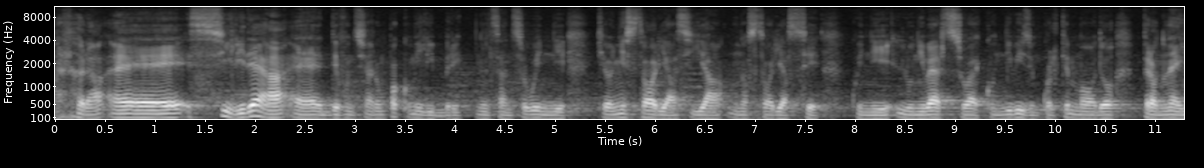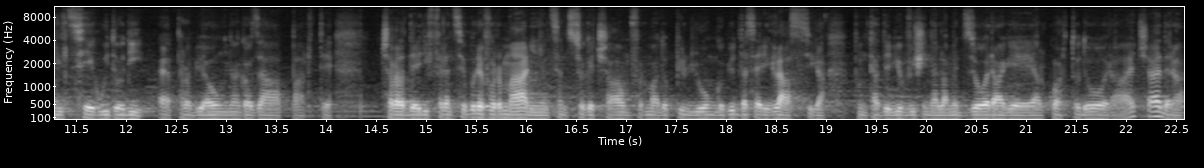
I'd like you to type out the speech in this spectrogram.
Allora, eh, sì, l'idea è di funzionare un po' come i libri, nel senso quindi che ogni storia sia una storia a sé, quindi l'universo è condiviso in qualche modo, però non è il seguito di, è proprio una cosa a parte avrà delle differenze pure formali, nel senso che ha un formato più lungo, più da serie classica, puntate più vicine alla mezz'ora che al quarto d'ora, eccetera.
